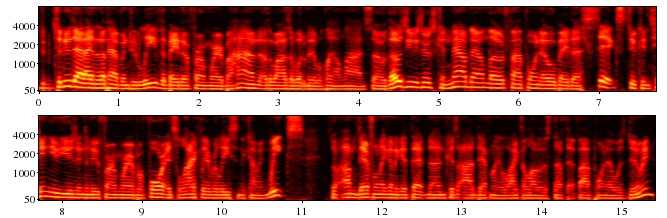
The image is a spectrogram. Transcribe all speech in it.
to do that, I ended up having to leave the beta firmware behind. Otherwise, I wouldn't be able to play online. So those users can now download 5.0 beta 6 to continue using the new firmware before it's likely released in the coming weeks. So I'm definitely going to get that done because I definitely liked a lot of the stuff that 5.0 was doing.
